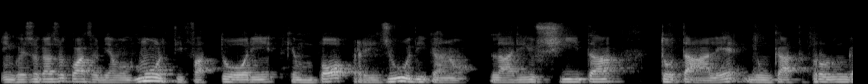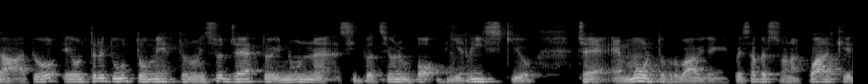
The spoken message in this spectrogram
In questo caso qua abbiamo molti fattori che un po' pregiudicano la riuscita totale di un cut prolungato e oltretutto mettono il soggetto in una situazione un po' di rischio, cioè è molto probabile che questa persona qualche,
